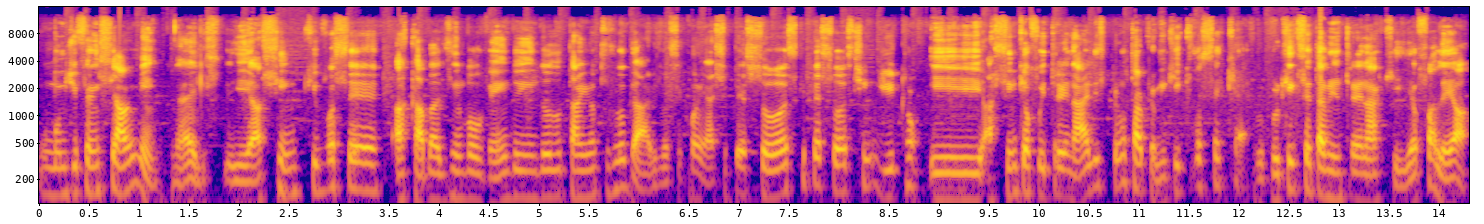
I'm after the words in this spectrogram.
um diferencial em mim, né? Eles, e é assim que você acaba desenvolvendo e indo lutar em outros lugares. Você conhece pessoas que pessoas te indicam e assim que eu fui treinar, eles perguntaram para mim o que, que você quer, por que, que você tá vindo treinar aqui? E eu falei, ó,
